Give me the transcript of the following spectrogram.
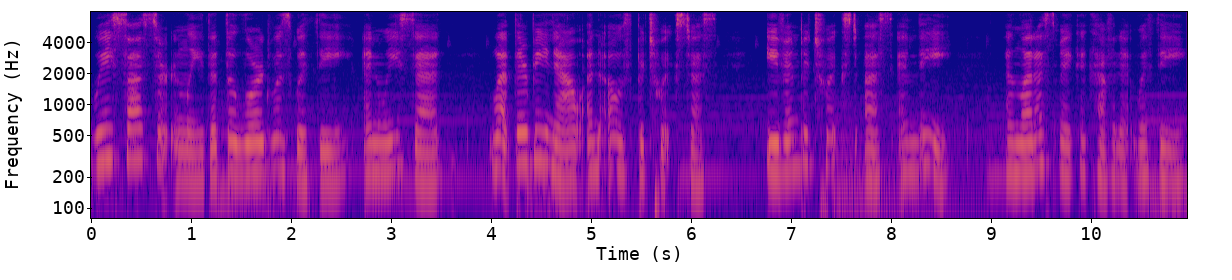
We saw certainly that the Lord was with thee, and we said, Let there be now an oath betwixt us, even betwixt us and thee, and let us make a covenant with thee,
